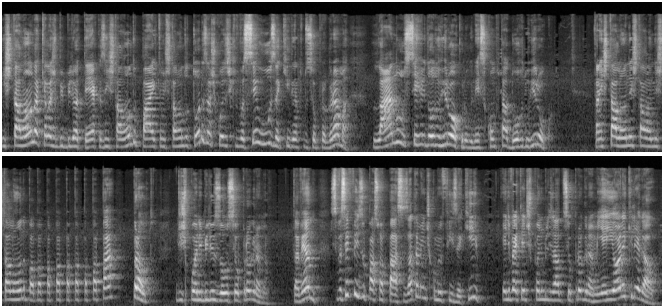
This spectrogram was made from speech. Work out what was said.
instalando aquelas bibliotecas, instalando Python, instalando todas as coisas que você usa aqui dentro do seu programa, lá no servidor do Heroku, nesse computador do Heroku. Tá instalando, instalando, instalando, pronto, disponibilizou o seu programa. Tá vendo? Se você fez o passo a passo exatamente como eu fiz aqui, ele vai ter disponibilizado o seu programa. E aí, olha que legal.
